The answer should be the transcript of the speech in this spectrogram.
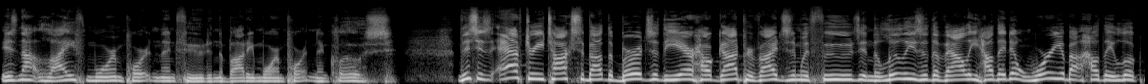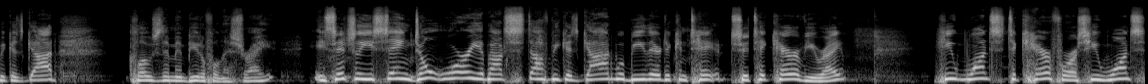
Is not life more important than food, and the body more important than clothes? This is after he talks about the birds of the air, how God provides them with foods, and the lilies of the valley, how they don't worry about how they look because God clothes them in beautifulness, right? Essentially, he's saying, don't worry about stuff because God will be there to, contain, to take care of you, right? He wants to care for us. He wants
